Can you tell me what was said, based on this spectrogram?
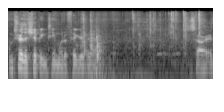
I'm sure the shipping team would have figured it out. Sorry.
